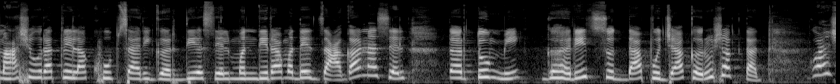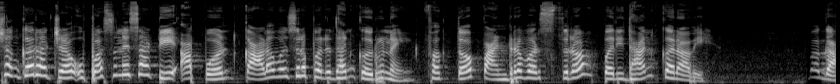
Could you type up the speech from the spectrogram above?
महाशिवरात्रीला खूप सारी गर्दी असेल मंदिरामध्ये जागा नसेल तर तुम्ही घरीच सुद्धा पूजा करू शकतात. भगवान शंकराच्या उपासनेसाठी आपण काळं वस्त्र परिधान करू नये. फक्त पांढरं वस्त्र परिधान करावे. बघा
